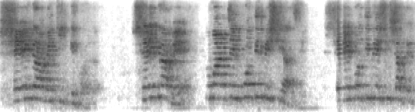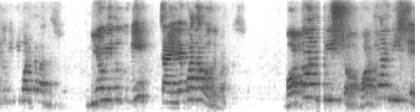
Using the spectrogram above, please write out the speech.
সেই গ্রামে কি কি করে সেই গ্রামে তোমার যে প্রতিবেশী আছে, সেই প্রতিবেশীর সাথে তুমি কি করতে পারতেছো? নিয়মিত তুমি চাইলে কথা বলতে পারতেছো। বর্তমান বিশ্ব, বর্তমান বিশ্বে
